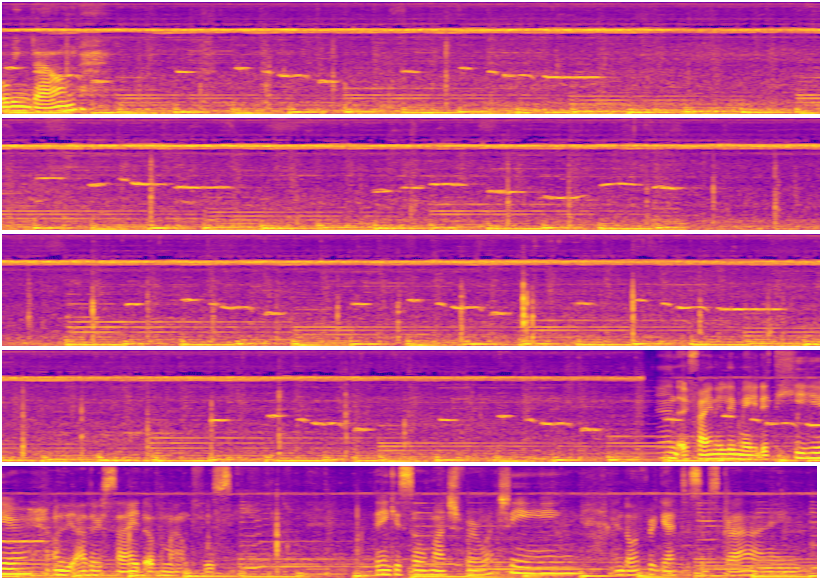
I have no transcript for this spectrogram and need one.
going down finally made it here on the other side of Mount Phousi. Thank you so much for watching and don't forget to subscribe.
